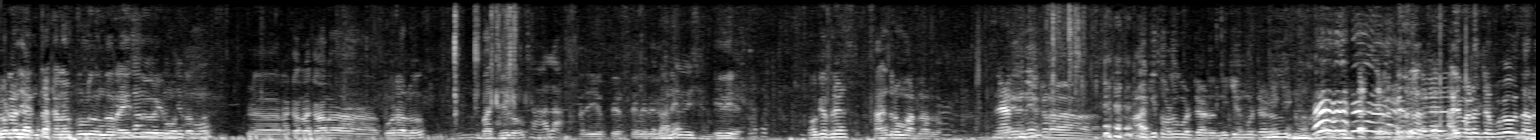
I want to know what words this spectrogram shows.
చూడండి ఎంత కలర్ఫుల్ ఉందో రైస్ మొత్తం రకరకాల కూరలు బజ్జీలు. అది ఏం పేరు తెలియదు కానీ ఇది ఓకే ఫ్రెండ్స్ సాయంత్రం మాట్లాడదాం. అక్కడ రాకి తొడగొట్టాడు నీకేం కొట్టాడు? అది మనం చెప్పుకోతారు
